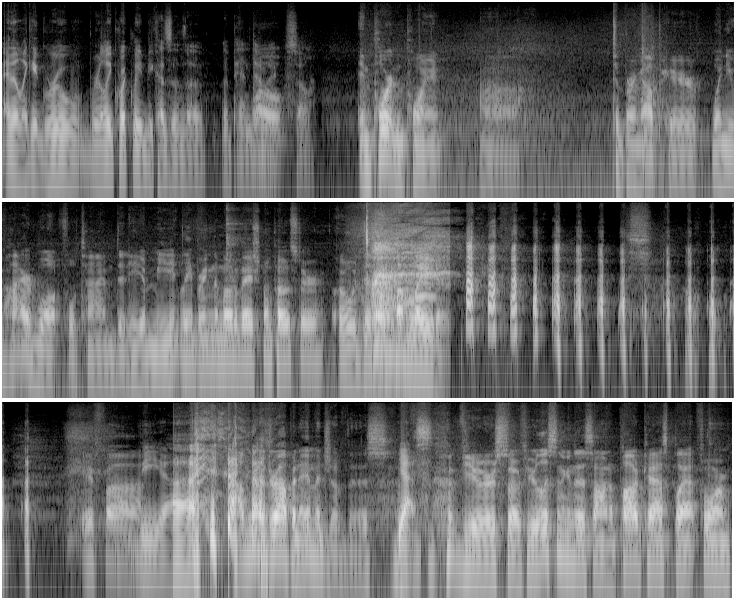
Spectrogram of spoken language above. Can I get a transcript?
and then like it grew really quickly because of the, the pandemic. Well- so important point uh, to bring up here. When you hired Walt full time, did he immediately bring the motivational poster, or did it come later? if uh, the uh, I'm going to drop an image of this, yes. viewers. So if you're listening to this on a podcast platform,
